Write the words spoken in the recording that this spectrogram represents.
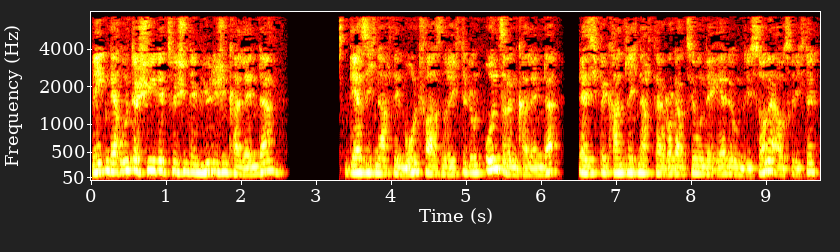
Wegen der Unterschiede zwischen dem jüdischen Kalender, der sich nach den Mondphasen richtet, und unserem Kalender, der sich bekanntlich nach der Rotation der Erde um die Sonne ausrichtet,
